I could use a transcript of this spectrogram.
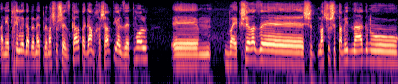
אני אתחיל רגע באמת במשהו שהזכרת, גם חשבתי על זה אתמול, בהקשר הזה, משהו שתמיד נהגנו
